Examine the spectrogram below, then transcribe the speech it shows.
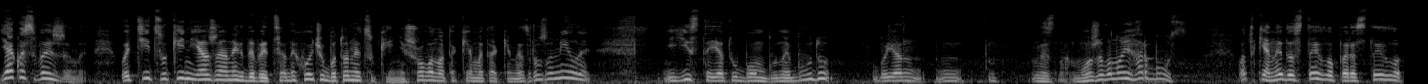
Якось вижили. Оті цукіні я вже на них дивитися не хочу, бо то не цукіні. Що воно таке, ми так і не зрозуміли. Їсти я ту бомбу не буду, бо я не знаю, може воно і гарбуз. От таке не достигло, перестигло.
